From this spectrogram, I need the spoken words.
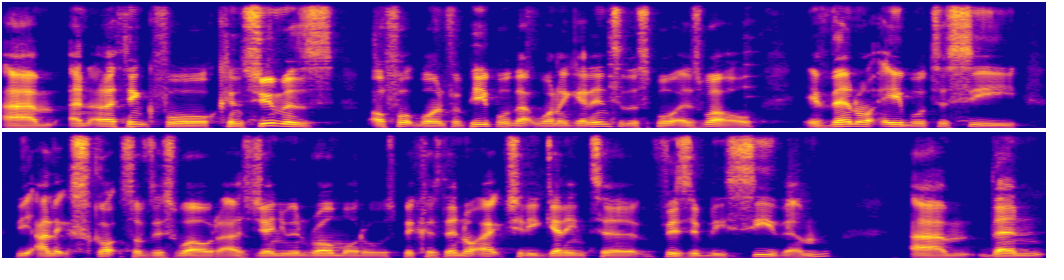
Um, and, and I think for consumers of football and for people that want to get into the sport as well, if they're not able to see the Alex Scotts of this world as genuine role models because they're not actually getting to visibly see them, um, then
